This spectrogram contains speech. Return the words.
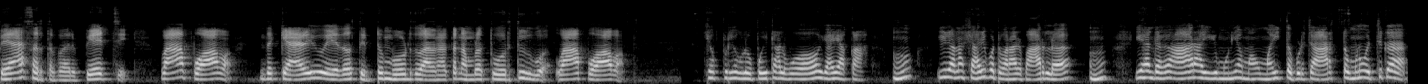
பேசுகிறத பாரு பேச்சு. வா போவோம். இந்த கிழவு ஏதோ திட்டம் போடுது. அதனால தான் நம்மளை தொறுத்துதுவோ வா போவோம். எப்படி இவ்வளோ போயிட்டாளுவோ ஏயாக்கா? ம்? இதெல்லாம் சரிப்பட்டு வராது பாருல. ம்? ஏன்டா ஆறாயி முனியம்மாவும் மைத்தை பிடிச்ச அர்த்தம்னு வச்சுக்க.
